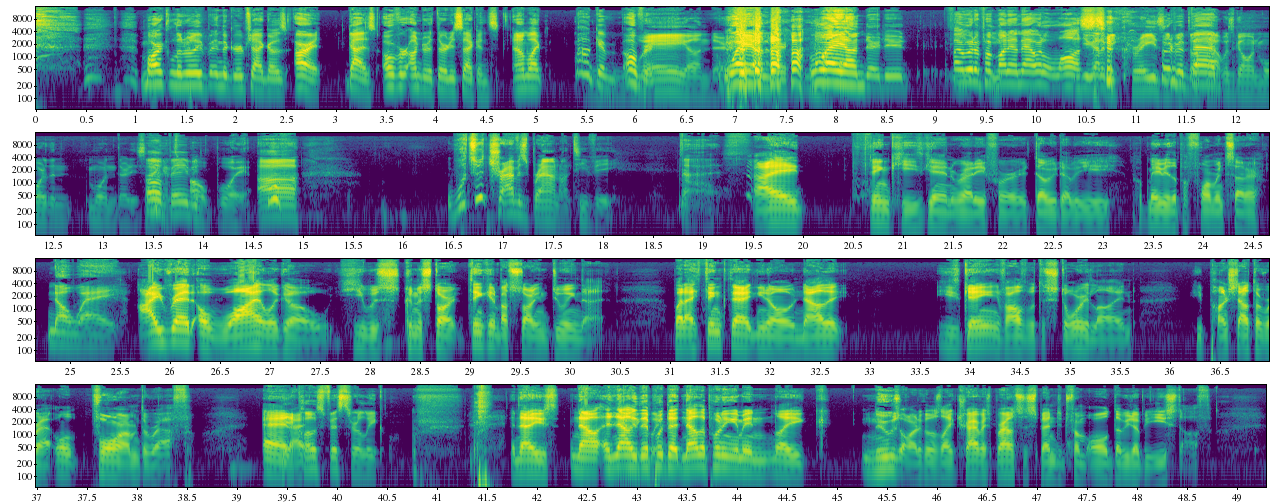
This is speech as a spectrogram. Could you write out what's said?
Mark literally in the group chat goes, "All right, guys, over under 30 seconds," and I'm like, "I'll give over, Way under. way under, way under, dude." If I would have put You- money on that, I would have lost. You gotta be crazy if you thought bad. that was going more than more than thirty Oh, seconds. Oh baby. Oh boy. Uh, what's with Travis Browne on TV? Nice. I think he's getting ready for WWE, maybe the Performance Center. No way. I read a while ago he was going to start thinking about starting doing that. But I think that, you know, now that he's getting involved with the storyline, he punched out the ref, well, forearmed the ref. And yeah, closed fists are illegal. and now he's now and now they put that now they're putting him in like news articles like Travis Browne suspended from all WWE stuff.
